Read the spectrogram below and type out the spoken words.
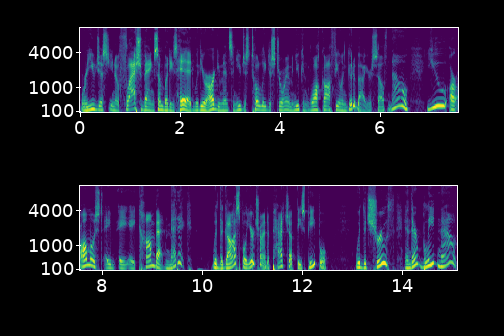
where you just, you know, flashbang somebody's head with your arguments and you just totally destroy them and you can walk off feeling good about yourself. No, you are almost a, a, a combat medic with the gospel. You're trying to patch up these people with the truth and they're bleeding out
